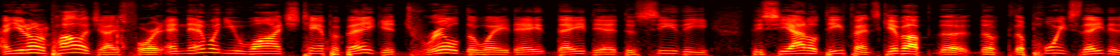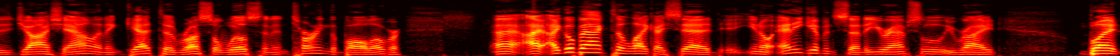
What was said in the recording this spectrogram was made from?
And you don't apologize for it. And then when you watch Tampa Bay get drilled the way they, they did, to see the, the Seattle defense give up the, the, the points they did to Josh Allen and get to Russell Wilson and turning the ball over. Uh, I, I go back to, like I said, you know, any given Sunday, you're absolutely right but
